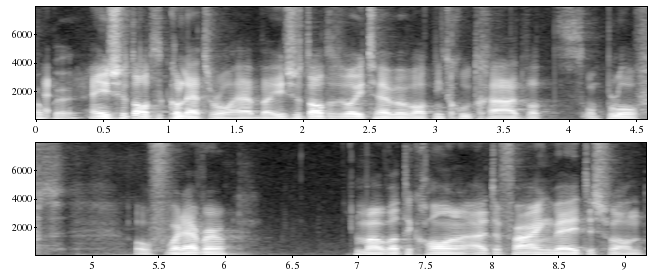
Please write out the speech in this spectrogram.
Oké. En je zult altijd collateral hebben. Je zult altijd wel iets hebben wat niet goed gaat, wat ontploft of whatever. Maar wat ik gewoon uit ervaring weet is van...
